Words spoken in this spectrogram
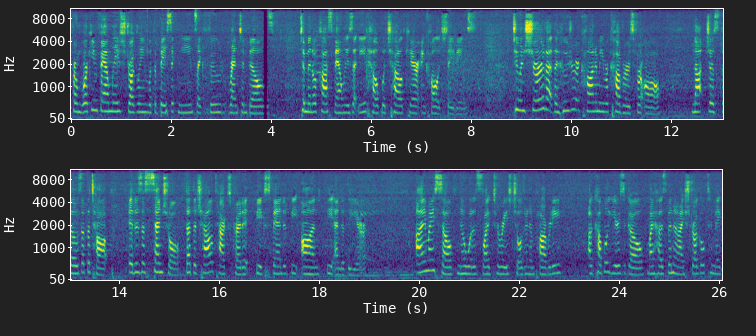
from working families struggling with the basic needs like food, rent, and bills to middle class families that need help with childcare and college savings. To ensure that the Hoosier economy recovers for all, not just those at the top, it is essential that the child tax credit be expanded beyond the end of the year. I myself know what it's like to raise children in poverty. A couple years ago, my husband and I struggled to make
